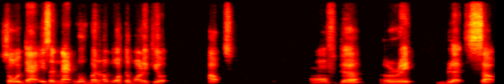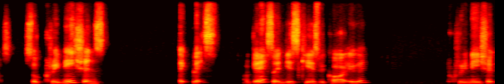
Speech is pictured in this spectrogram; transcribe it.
So there is a net movement of water molecule out of the red blood cells. So crenations take place. Okay, so in this case, we call it crenation.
